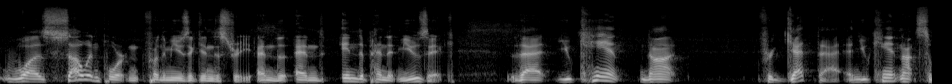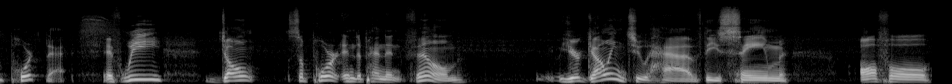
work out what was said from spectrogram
was so important for the music industry and and independent music that you can't not forget that and you can't not support that. If we don't support independent film, you're going to have these same awful,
